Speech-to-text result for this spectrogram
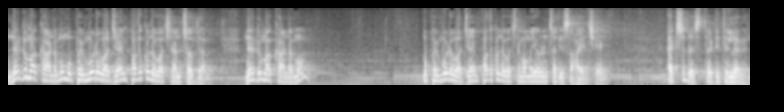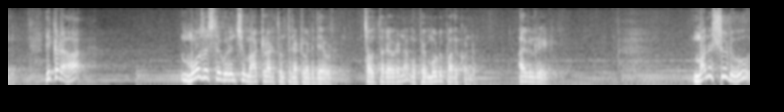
నిర్గమకాండము ముప్పై మూడవ అధ్యాయం పదకొండవ వచనాన్ని చూద్దాం నిర్గమకాండము ముప్పై మూడవ అధ్యాయం పదకొండవ వచనం అమ్మ ఎవరైనా చదివి సహాయం చేయండి. ఎక్సడస్ థర్టీ త్రీ లెవెన్ ఇక్కడ మోజస్ని గురించి మాట్లాడుతుంటున్నటువంటి దేవుడు. చదువుతారు ఎవరైనా? ముప్పై మూడు పదకొండు. ఐ విల్ రీడ్ మనుష్యుడు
